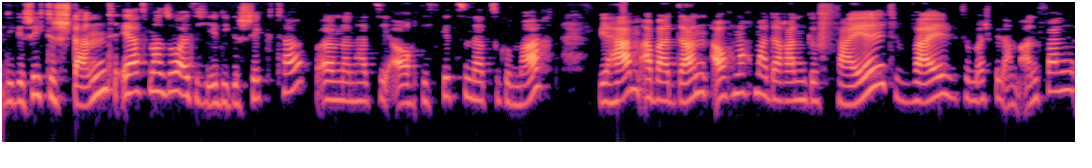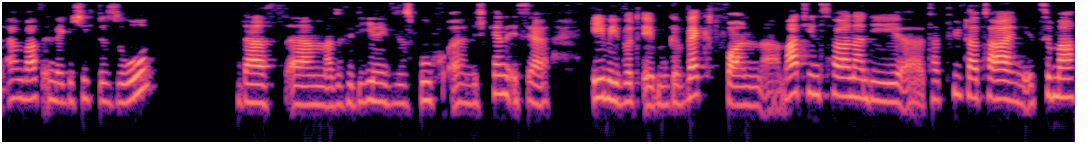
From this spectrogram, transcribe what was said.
die Geschichte stand erstmal so, als ich ihr die geschickt habe. Ähm, dann hat sie auch die Skizzen dazu gemacht. Wir haben aber dann auch nochmal daran gefeilt, weil zum Beispiel am Anfang ähm, war es in der Geschichte so, dass, ähm, also für diejenigen, die dieses Buch äh, nicht kennen, ist ja, Emi wird eben geweckt von äh, Martinshörnern, die äh, Tatütata in ihr Zimmer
